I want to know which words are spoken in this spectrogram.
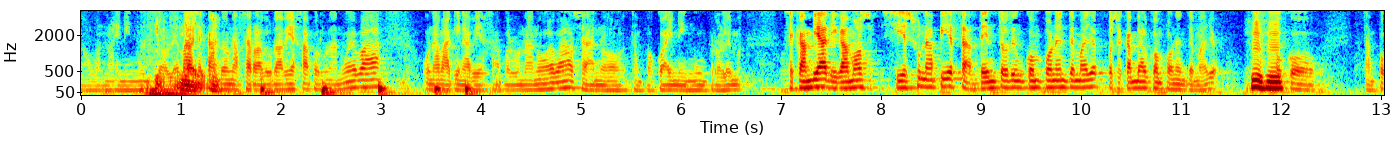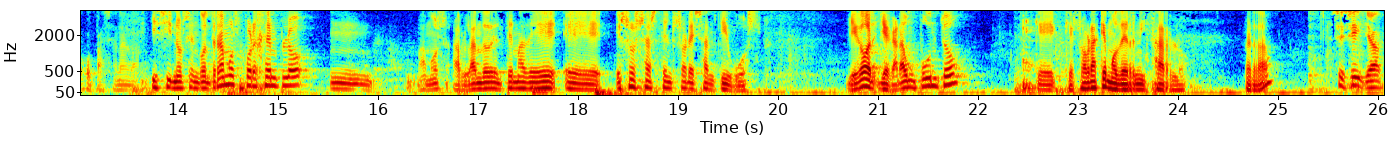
No, no hay ningún problema. No hay- se cambia una cerradura vieja por una nueva, una máquina vieja por una nueva, o sea, no tampoco hay ningún problema. Se cambia, digamos, si es una pieza dentro de un componente mayor, pues se cambia al componente mayor. Tampoco, tampoco pasa nada. Y si nos encontramos, por ejemplo, mm, vamos, hablando del tema de eh, esos ascensores antiguos, llega- llegará un punto que, que eso habrá que modernizarlo, ¿verdad? Sí, sí, ya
